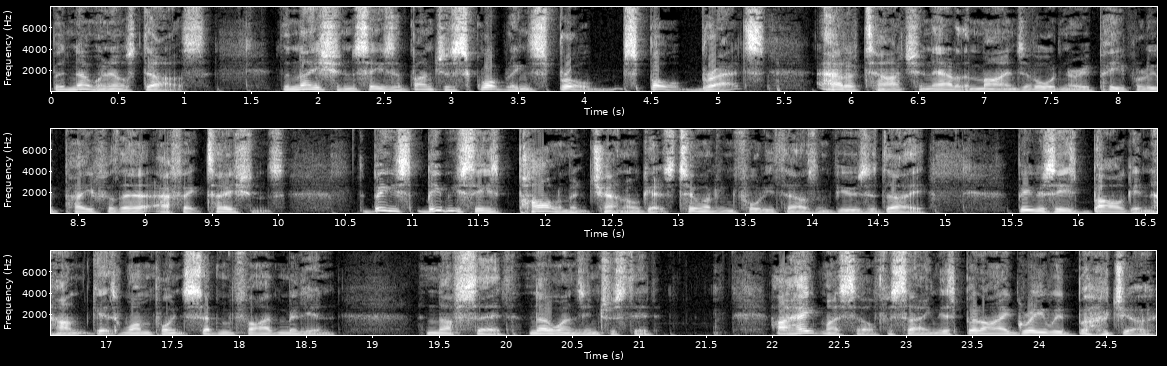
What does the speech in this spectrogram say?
but no one else does. The nation sees a bunch of squabbling, spoilt brats out of touch and out of the minds of ordinary people who pay for their affectations. The BBC's Parliament channel gets 240,000 views a day. BBC's Bargain Hunt gets 1.75 million. Enough said. No one's interested. I hate myself for saying this, but I agree with Bojo.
